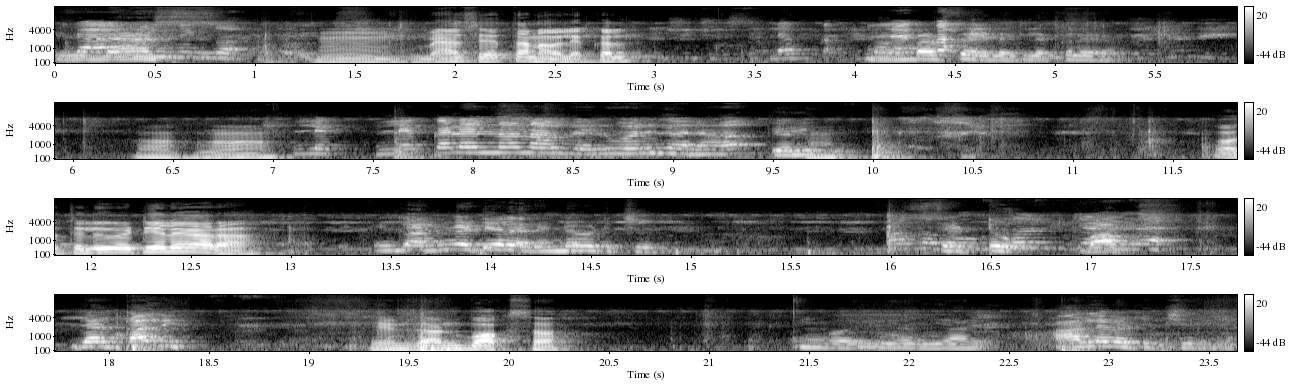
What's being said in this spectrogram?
ఇది మ్యాథ్స్. మ్యాథ్స్ వేస్తానా లెక్కలు? లెక్క నంబర్స్ ఆహా. లెక్క- లెక్కలెన్నో నాకు తెలియదు కదా. తెలుగు. ఆ, తెలుగు పెట్టియలే గారా? ఇంకా అన్ని పెట్టాలి రెండో పెట్టచ్చు సెట్ బాక్స్. ఏంటిది అన్బాక్సా ఇంకో ఇది తీయాలి వాళ్ళే పెట్టించారు ఇలా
